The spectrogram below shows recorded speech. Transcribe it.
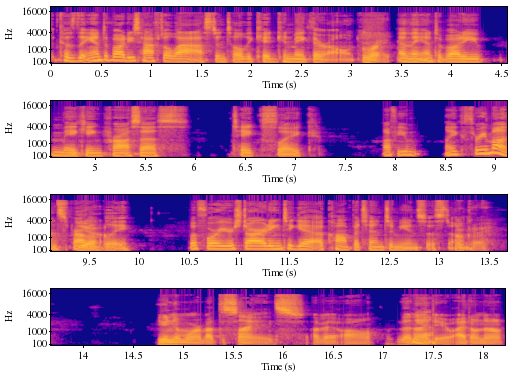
because the antibodies have to last until the kid can make their own, Right. and the antibody making process takes like a few like three months probably before you're starting to get a competent immune system. Okay. You know more about the science of it all than I do. I don't know.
